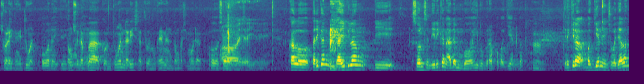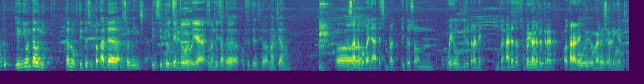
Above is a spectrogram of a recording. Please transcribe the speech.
Suara hitung hitungan. Oh, ada itu. Tong sudah dapat keuntungan dari satu UMKM yang tong kasih modal. Oh, saya. oh iya iya iya. Kalau tadi kan Kai bilang di Son sendiri kan ada membawahi beberapa bagian toh. Hmm. Kira-kira bagian yang coba jalan tuh yang Iwan tahu nih. Kan waktu itu sempat ada Son In- Institute ya. Institut, iya, Son untuk Institute. ada kursus dan segala macam. Terus ada bukannya ada sempat itu sound WO gitu terada? Bukan ada tuh sempat WO ada itu tuh? terada. Oh terada. Itu kemarin salingan sih.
